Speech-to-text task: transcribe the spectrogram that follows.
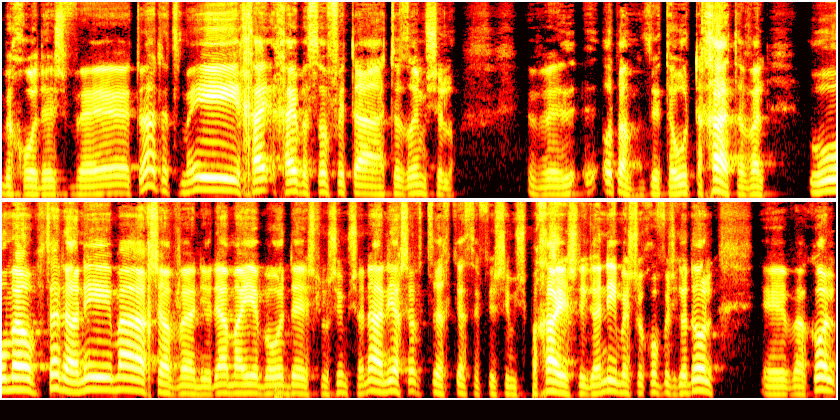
בחודש, ואת יודעת, עצמאי חי, חי בסוף את התזרים שלו. ועוד פעם, זו טעות אחת, אבל הוא אומר, בסדר, אני, מה עכשיו, אני יודע מה יהיה בעוד 30 שנה, אני עכשיו צריך כסף, יש לי משפחה, יש לי גנים, יש לי חופש גדול והכול.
